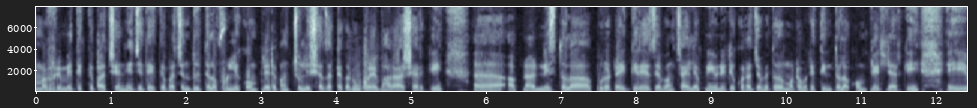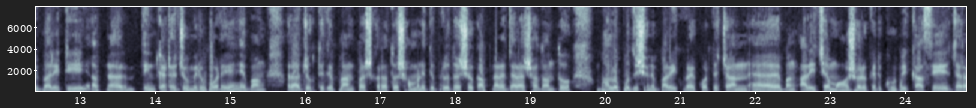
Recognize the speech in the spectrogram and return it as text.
আমার ফ্রেমে দেখতে পাচ্ছেন, এই যে দেখতে পাচ্ছেন, দুইতলা ফুললি কমপ্লিট এবং চল্লিশ হাজার টাকার উপরে ভাড়া আসে আর কি। আপনার নিচতলা পুরোটাই গ্যারেজ এবং চাইলে আপনি ইউনিটি করা যাবে। তো মোটামুটি তিনতলা কমপ্লিটলি আর কি এই বাড়িটি আপনার তিন কাঠা জমির উপরে এবং রাজক থেকে প্ল্যান পাস করা। তো সম্মানিত প্রিয় দর্শক, আপনারা যারা সাধারণত ভালো পজিশনে বাড়ি ক্রয় করতে চান এবং আরিচা মহাসড়কের খুবই কাছে যারা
